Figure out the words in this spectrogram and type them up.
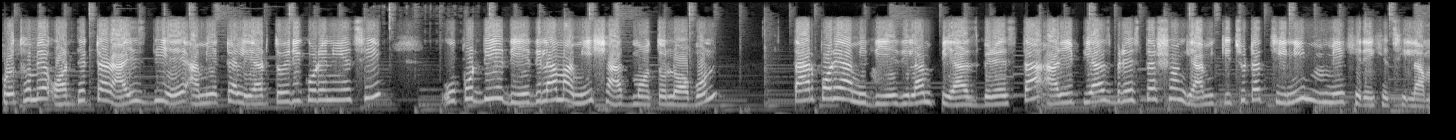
প্রথমে অর্ধেকটা রাইস দিয়ে আমি একটা লেয়ার তৈরি করে নিয়েছি। উপর দিয়ে দিয়ে দিলাম আমি স্বাদ মতো লবণ। তারপরে আমি দিয়ে দিলাম পেঁয়াজ বেরেস্তা আর এই পেঁয়াজ বেরেস্তার সঙ্গে আমি কিছুটা চিনি মেখে রেখেছিলাম।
